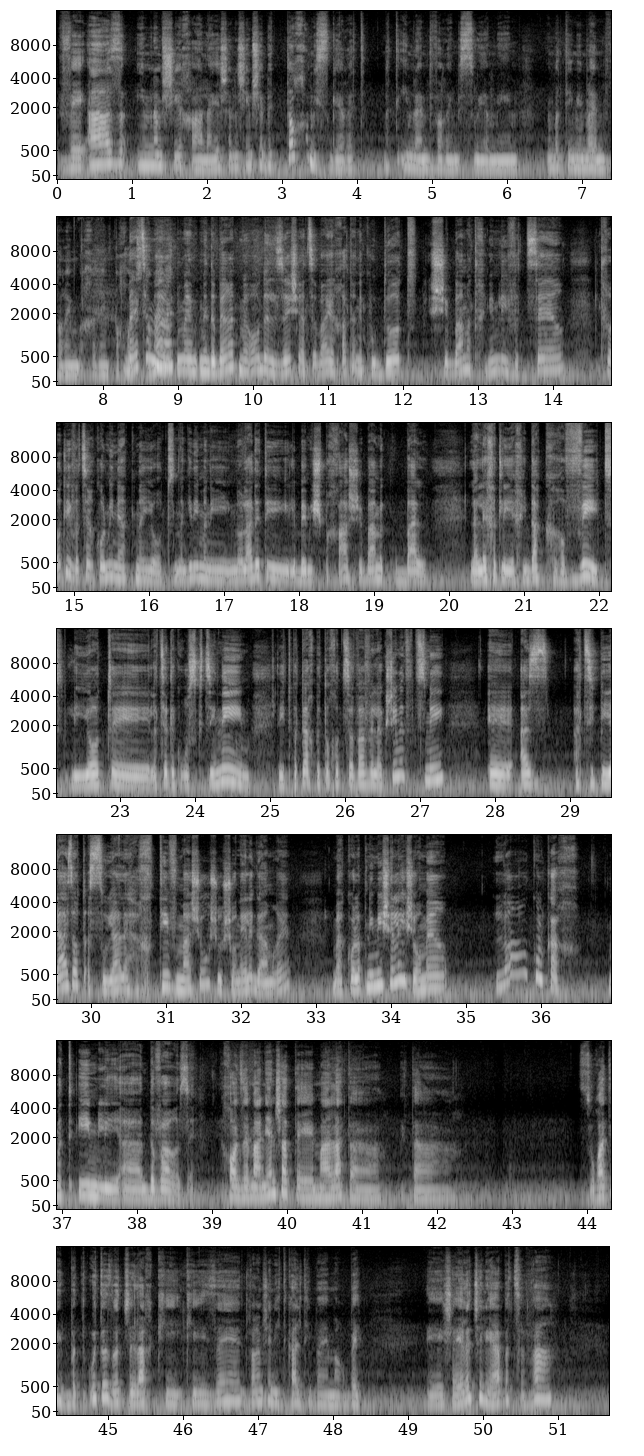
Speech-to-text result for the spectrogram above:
ואז, אם נמשיך הלאה, יש אנשים שבתוך המסגרת מתאים להם דברים מסוימים, ומתאימים להם דברים אחרים פחות. בעצם אומרת... מדברת מאוד על זה שהצבא היא אחת הנקודות שבה מתחילים להיווצר, מתחילות להיווצר כל מיני התניות. נגיד אם אני נולדתי במשפחה שבה מקובל ללכת ליחידה קרבית, להיות, אה, לצאת לקורס קצינים, להתפתח בתוך הצבא ולהגשים את עצמי, אה, אז הציפייה הזאת עשויה להכתיב משהו שהוא שונה לגמרי מהקול הפנימי שלי, שאומר, לא כל כך מתאים לי הדבר הזה. נכון, זה מעניין שאת uh, מעלה את הצורת התבטאות הזאת שלך, כי, כי זה דברים שנתקלתי בהם הרבה. אה, כשהילד שלי היה בצבא,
